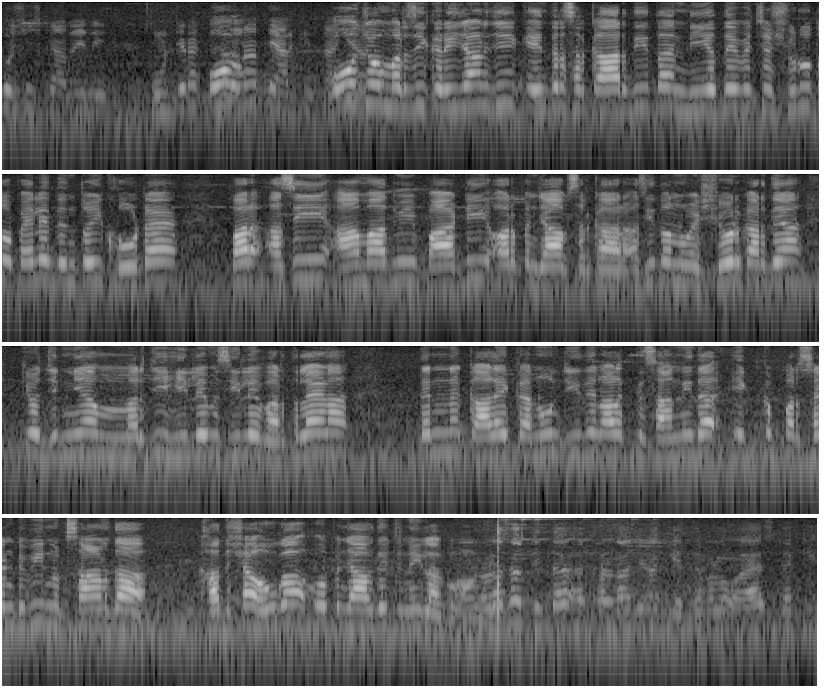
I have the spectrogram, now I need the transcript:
ਕੋਸ਼ਿਸ਼ ਕਰ ਰਹੇ ਨੇ। ਹੁਣ ਜਿਹੜਾ ਉਹ- ਖਰੜਾ ਤਿਆਰ ਕੀਤਾ ਉਹ ਗਿਆ। ਜੋ ਮਰਜ਼ੀ ਕਰੀ ਜਾਣ ਜੀ ਕੇਂਦਰ ਸਰਕਾਰ ਦੀ ਤਾਂ ਨੀਅਤ ਦੇ ਵਿੱਚ ਸ਼ੁਰੂ ਤੋਂ ਪਹਿਲੇ ਦਿਨ ਤੋਂ ਹੀ ਖੋਟ ਹੈ। ਪਰ ਅਸੀਂ ਆਮ ਆਦਮੀ ਪਾਰਟੀ ਔਰ ਪੰਜਾਬ ਸਰਕਾਰ ਅਸੀਂ ਤੁਹਾਨੂੰ ਅਸ਼ੋਰ ਕਰਦੇ ਹਾਂ ਕਿ ਉਹ ਜਿੰਨੀਆਂ ਮਰਜ਼ੀ ਹੀਲੇ ਮਸੀਲੇ ਵਰਤ ਲੈਣ ਤਿੰਨ ਕਾਲੇ ਕਾਨੂੰਨ ਜਿਹਦੇ ਨਾਲ ਕਿਸਾਨੀ ਦਾ 1% ਵੀ ਨੁਕਸਾਨ ਦਾ ਖਦਸ਼ਾ ਹੋਊਗਾ ਉਹ ਪੰਜਾਬ ਦੇ ਵਿੱਚ ਨਹੀਂ ਲਾਗੂ ਹੋਣਗੇ। ਸਾਹਿਬ ਜਿੱਦਾਂ ਖਰੜਾ ਜਿਹੜਾ ਕੇਂਦਰ ਵੱਲੋਂ ਆਇਆ ਸੀ ਕਿ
